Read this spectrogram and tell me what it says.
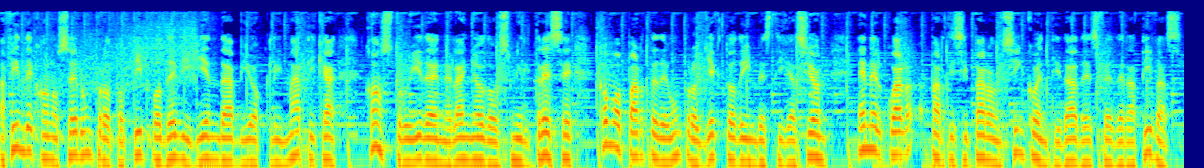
a fin de conocer un prototipo de vivienda bioclimática construida en el año 2013 como parte de un proyecto de investigación en el cual participaron cinco entidades federativas.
